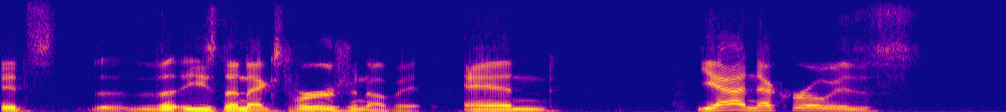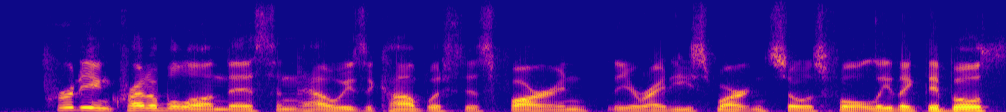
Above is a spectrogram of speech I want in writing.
it's the, the, he's the next version of it. And yeah, Necro is pretty incredible on this and how he's accomplished this far. And you're right, he's smart, and so is Foley. Like they both,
